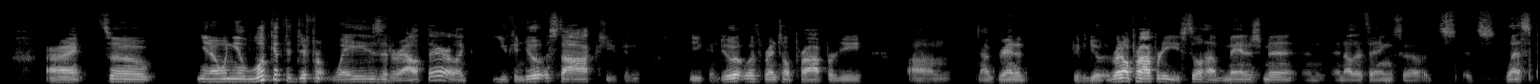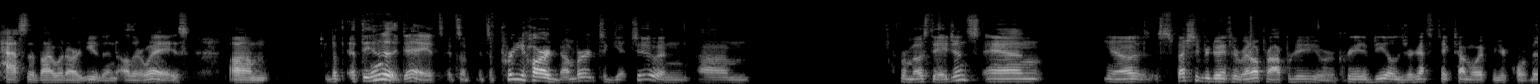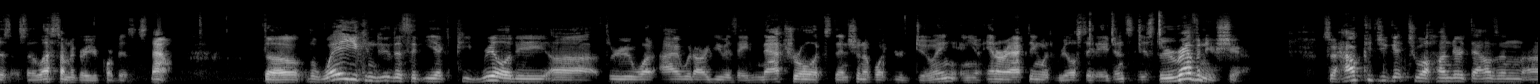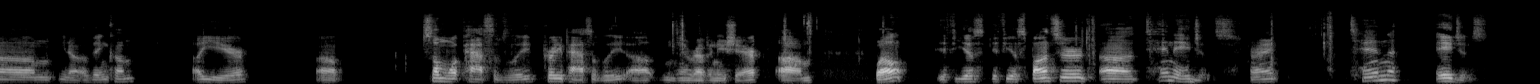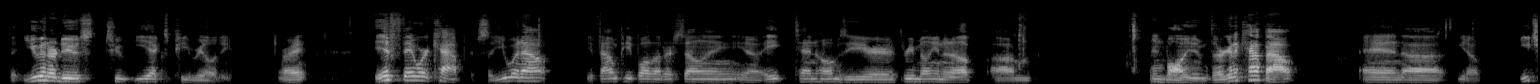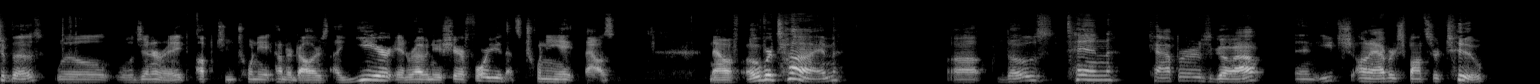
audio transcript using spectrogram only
All right. So, you know, when you look at the different ways that are out there, like you can do it with stocks, you can you can do it with rental property. Um, now, granted, if you do it with rental property, you still have management and, and other things, so it's it's less passive, I would argue, than other ways. Um, but at the end of the day, it's it's a it's a pretty hard number to get to, and um, for most agents, and you know, especially if you're doing it through rental property or creative deals, you're gonna have to take time away from your core business, so less time to grow your core business. Now, the, the way you can do this at eXp Realty uh, through what I would argue is a natural extension of what you're doing and you know, interacting with real estate agents is through revenue share. So how could you get to a hundred thousand, um, you know, of income a year, uh, somewhat passively, pretty passively, uh, revenue share? Um, well, if you if you sponsored uh, ten agents, right, ten agents that you introduced to eXp Realty, right? If they were cappers, so you went out, you found people that are selling, you know, eight, ten homes a year, three million and up um, in volume, they're going to cap out, and uh, you know, each of those will will generate up to twenty eight hundred dollars a year in revenue share for you. That's twenty eight thousand. Now, if over time uh, those ten cappers go out and each on average sponsor two,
